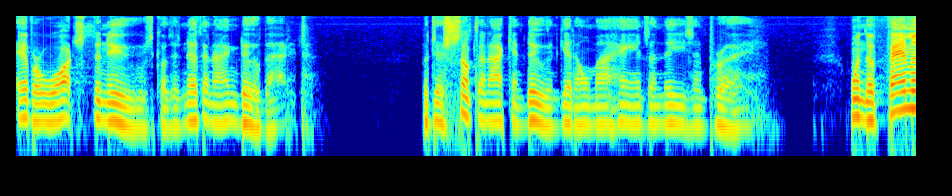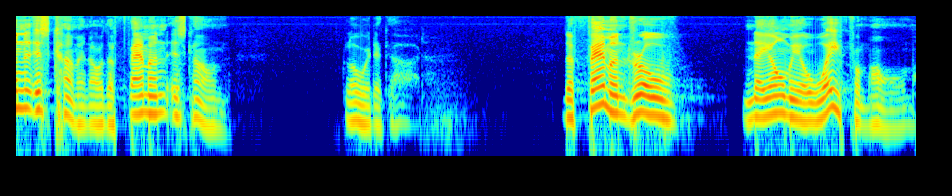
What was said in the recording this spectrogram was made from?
ever watch the news because there's nothing I can do about it. But there's something I can do and get on my hands and knees and pray. when the famine is coming or the famine is gone. Glory to God. The famine drove Naomi away from home.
